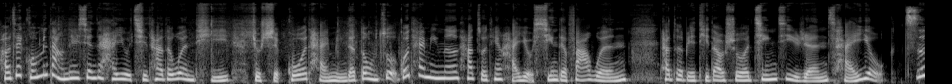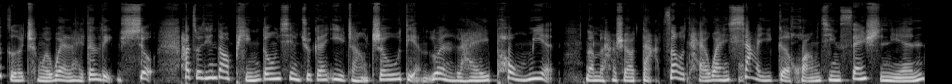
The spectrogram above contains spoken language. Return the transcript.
好，在国民党内现在还有其他的问题，就是郭台铭的动作。郭台铭呢，他昨天还有新的发文，他特别提到说，经纪人才有资格。成为未来的领袖，他昨天到屏东县去跟议长周点论来碰面。那么他说要打造台湾下一个黄金三十年。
